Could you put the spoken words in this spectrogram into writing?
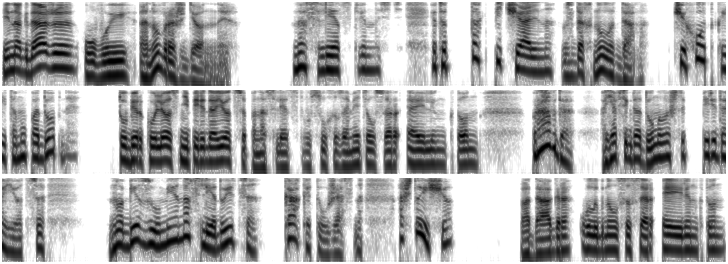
Иногда же, увы, оно врожденное». «Наследственность. Это так печально», — вздохнула дама. «Чехотка и тому подобное». «Туберкулез не передается по наследству», — сухо заметил сэр Эйлингтон. «Правда? А я всегда думала, что передается. Но безумие наследуется. Как это ужасно! А что еще?» «Подагра», — улыбнулся сэр Эйлингтон.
